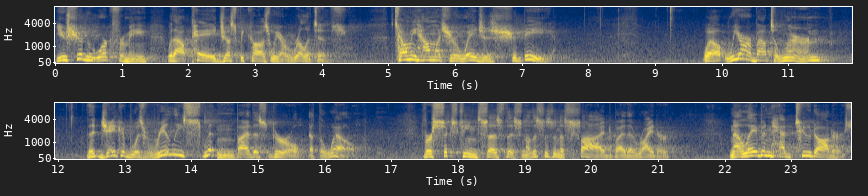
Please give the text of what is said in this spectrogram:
You shouldn't work for me without pay just because we are relatives. Tell me how much your wages should be. Well, we are about to learn that Jacob was really smitten by this girl at the well. Verse 16 says this. Now, this is an aside by the writer. Now, Laban had two daughters.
